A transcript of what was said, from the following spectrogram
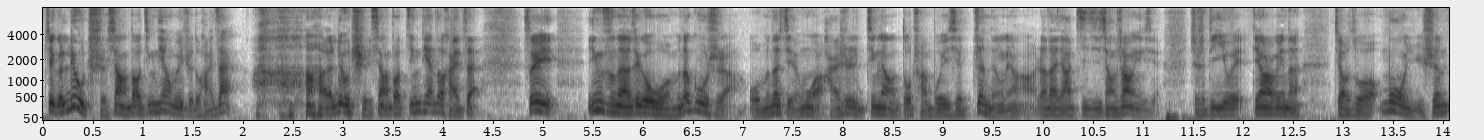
这个六尺巷到今天为止都还在，六尺巷到今天都还在，所以因此呢，这个我们的故事啊，我们的节目啊，还是尽量多传播一些正能量啊，让大家积极向上一些。这是第一位，第二位呢叫做莫雨生。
